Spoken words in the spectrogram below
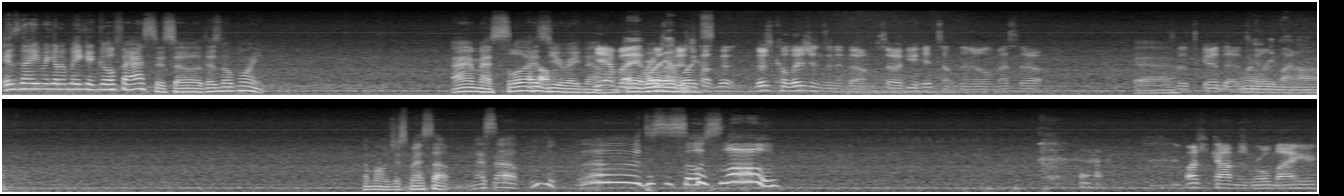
it's not even gonna make it go faster, so there's no point. I am as slow as Oh. you right now. yeah, but Hey, there's, there's, co- there's collisions in it though. So if you hit something, it'll mess it up. Yeah. So it's good that I'm gonna going. leave mine off. Come on, just mess up. Mess up. Oh, this is so slow. Watch the cop just roll by here.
